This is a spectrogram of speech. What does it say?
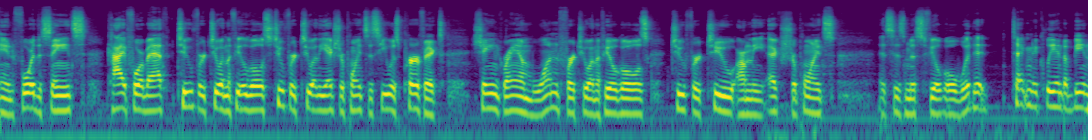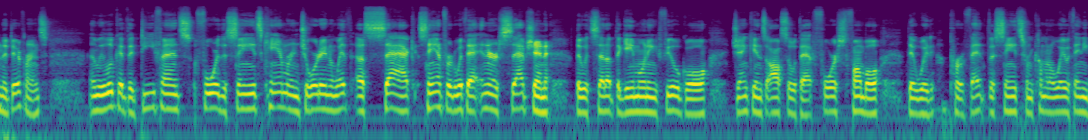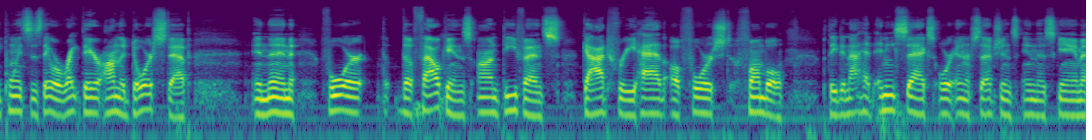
And for the Saints, Kai Forbath, two for two on the field goals, two for two on the extra points as he was perfect. Shayne Graham, one for two on the field goals, two for two on the extra points as his missed field goal would it technically end up being the difference. And we look at the defense for the Saints. Cameron Jordan with a sack. Sanford with that interception that would set up the game winning field goal. Jenkins also with that forced fumble that would prevent the Saints from coming away with any points as they were right there on the doorstep. And then for the Falcons on defense, Godfrey had a forced fumble, but they did not have any sacks or interceptions in this game.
